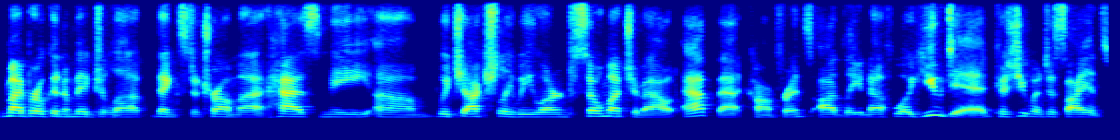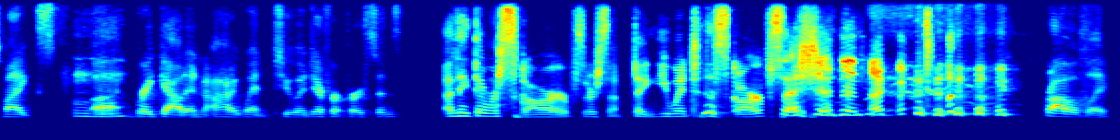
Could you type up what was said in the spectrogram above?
my broken amygdala, thanks to trauma, has me, um, which actually we learned so much about at that conference, oddly enough. Well, you did because you went to Science Mike's uh, mm-hmm. uh, breakout, and I went to a different person's. I think there were scarves or something. You went to the scarf session, and I went to the- probably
